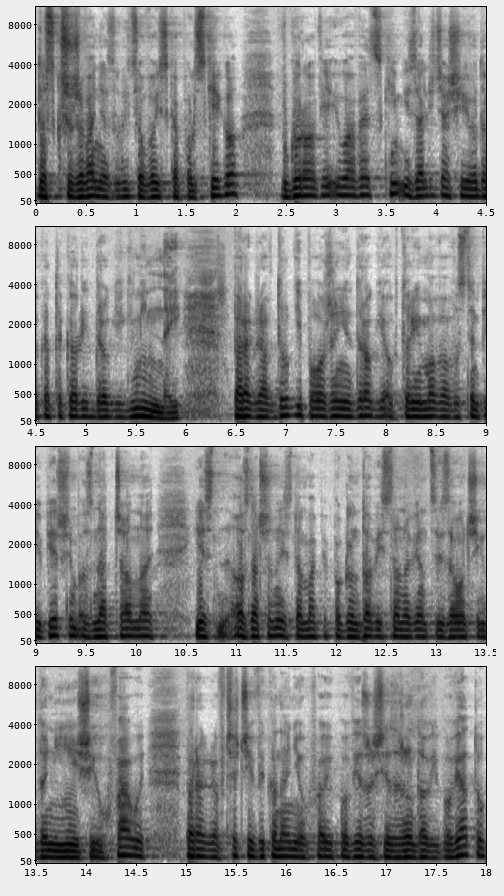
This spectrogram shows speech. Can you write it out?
do skrzyżowania z ulicą Wojska Polskiego w Górowie i Ławeckim i zalicza się ją do kategorii drogi gminnej. Paragraf drugi. Położenie drogi, o której mowa w ustępie pierwszym oznaczone jest, oznaczone jest na mapie poglądowej stanowiącej załącznik do niniejszej uchwały. Paragraf trzeci. Wykonanie uchwały powierza się zarządowi powiatu.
